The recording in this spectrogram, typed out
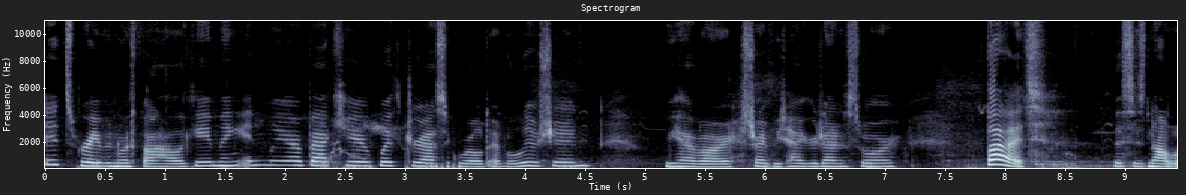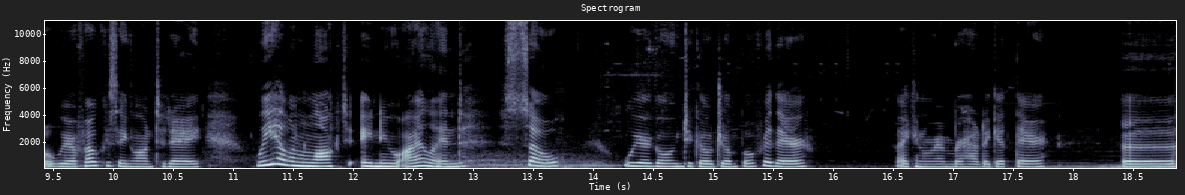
it's Raven with Valhalla Gaming, and we are back here with Jurassic World Evolution. We have our stripy tiger dinosaur, but this is not what we are focusing on today. We have unlocked a new island, so we are going to go jump over there. If I can remember how to get there. Uh,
